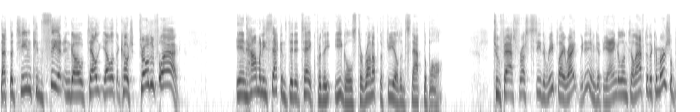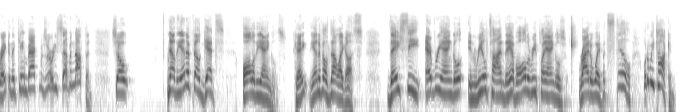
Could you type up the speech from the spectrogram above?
that the team can see it and go tell yell at the coach, throw the flag. In how many seconds did it take for the Eagles to run up the field and snap the ball? too fast for us to see the replay, right? We didn't even get the angle until after the commercial break, and they came back was already seven nothing. So now the NFL gets all of the angles. Okay, the NFL is not like us. They see every angle in real time. They have all the replay angles right away. But still, what are we talking?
